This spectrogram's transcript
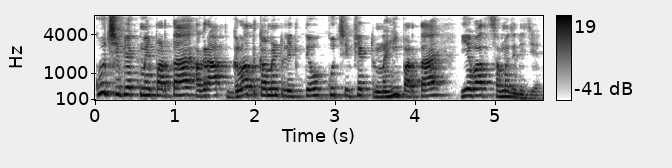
कुछ इफ़ेक्ट नहीं पड़ता है। अगर आप गलत कमेंट लिखते हो, कुछ इफ़ेक्ट नहीं पड़ता है। ये बात समझ लीजिए।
